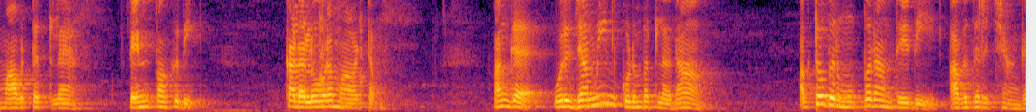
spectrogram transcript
மாவட்டத்தில் தென்பகுதி கடலோர மாவட்டம். அங்கே ஒரு ஜமீன் குடும்பத்தில் தான் அக்டோபர் முப்பதாம் தேதி அவதரித்தாங்க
